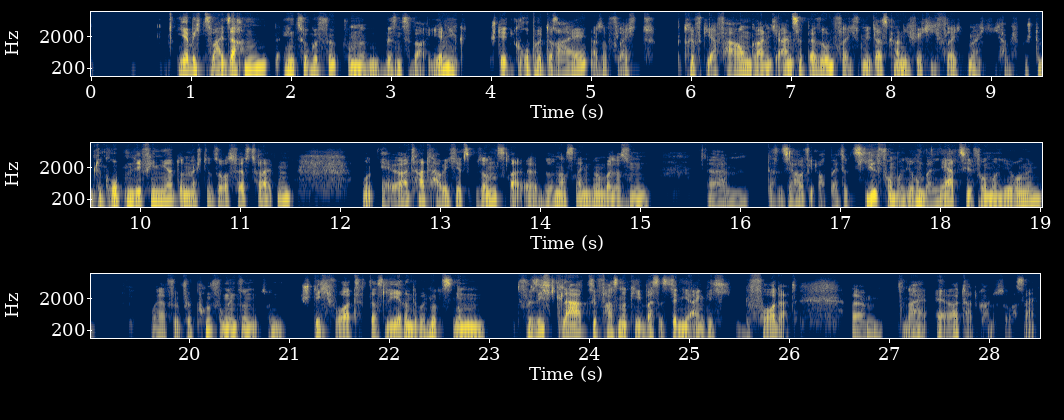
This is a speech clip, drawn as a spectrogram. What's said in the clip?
hier habe ich zwei Sachen hinzugefügt, um ein bisschen zu variieren. Hier steht Gruppe 3, also vielleicht betrifft die Erfahrung gar nicht Einzelpersonen, vielleicht ist mir das gar nicht wichtig, vielleicht möchte ich, habe ich bestimmte Gruppen definiert und möchte sowas festhalten. Und erört hat, habe ich jetzt besonders, äh, besonders reingenommen, weil das ein, ähm, das ist ja häufig auch bei so Zielformulierungen, bei Lehrzielformulierungen oder für, für Prüfungen so ein, so ein Stichwort, das Lehrende benutzen, um für sich klar zu fassen, okay, was ist denn hier eigentlich gefordert? Ähm, von daher erörtert könnte sowas sein.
